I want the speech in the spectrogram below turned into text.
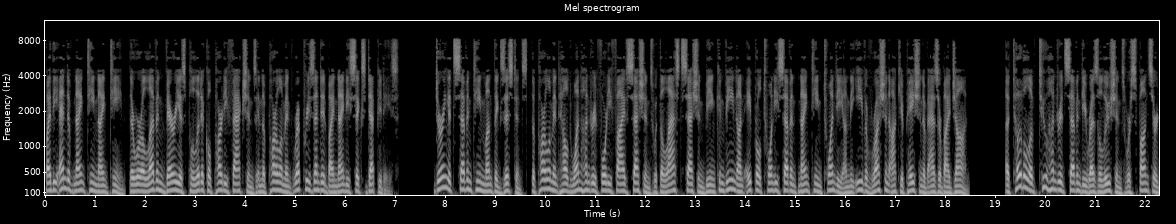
By the end of 1919, there were 11 various political party factions in the parliament represented by 96 deputies. During its 17-month existence, the parliament held 145 sessions with the last session being convened on April 27, 1920 on the eve of Russian occupation of Azerbaijan. A total of 270 resolutions were sponsored,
